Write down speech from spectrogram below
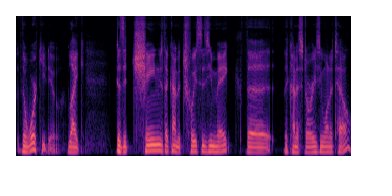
the work you do? Like, does it change the kind of choices you make, the the kind of stories you want to tell?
